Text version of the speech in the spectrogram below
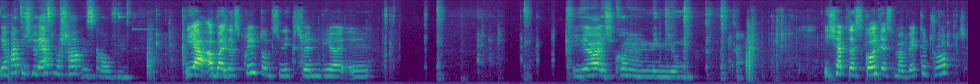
Ja, warte, ich will erstmal Sharpness kaufen. Ja, aber das bringt uns nichts, wenn wir. Äh, Ja, ich komme, Minion. ich habe das Gold erstmal weggedroppt.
